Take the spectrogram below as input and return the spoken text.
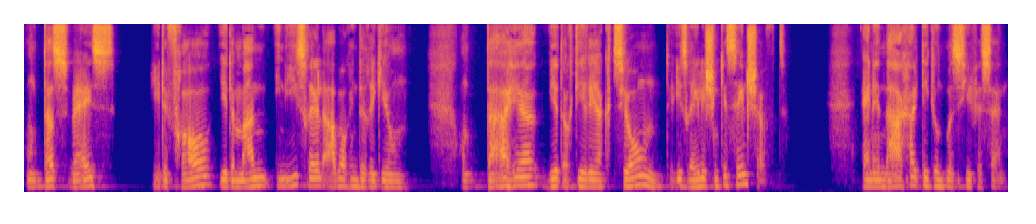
Und das weiß jede Frau, jeder Mann in Israel, aber auch in der Region. Und daher wird auch die Reaktion der israelischen Gesellschaft eine nachhaltige und massive sein.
